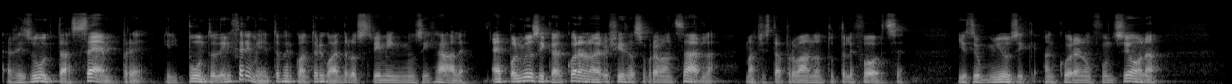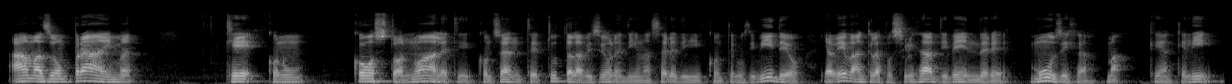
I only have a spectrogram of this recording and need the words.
risulta sempre il punto di riferimento per quanto riguarda lo streaming musicale. Apple Music ancora non è riuscita a sopravanzarla, ma ci sta provando in tutte le forze. YouTube Music ancora non funziona. Amazon Prime che con un costo annuale ti consente tutta la visione di una serie di contenuti video e aveva anche la possibilità di vendere musica, ma che anche lì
